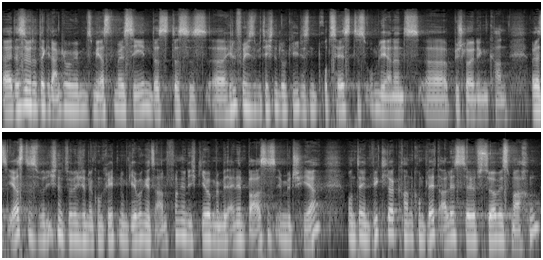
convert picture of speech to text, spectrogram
Äh, das ist wieder der Gedanke, wo wir zum ersten Mal sehen, dass, dass es äh, hilfreich ist, wie Technologie diesen Prozess des Umlernens äh, beschleunigen kann. Weil als erstes würde ich natürlich in einer konkreten Umgebung jetzt anfangen. Ich gebe mal mit einem Basis-Image her und der Entwickler kann komplett alles Self-Service machen,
